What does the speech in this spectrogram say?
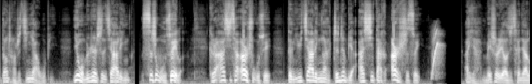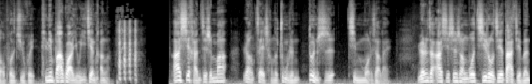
当场是惊讶无比，因为我们认识的嘉玲四十五岁了，可是阿西才二十五岁。等于嘉玲啊，整整比阿西大个二十岁。哎呀，没事要去参加老婆的聚会，听听八卦有益健康啊。阿西喊这声妈，让在场的众人顿时静默了下来。原来在阿西身上摸肌肉这些大姐们，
